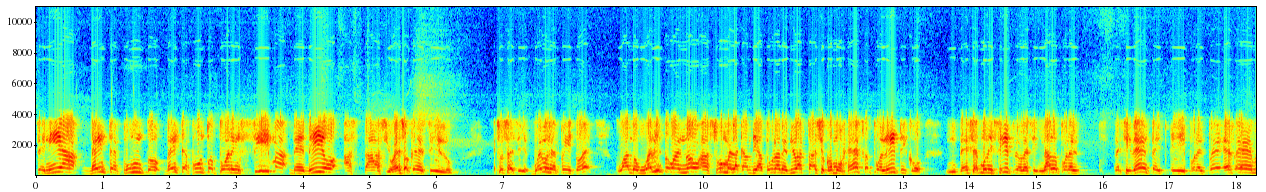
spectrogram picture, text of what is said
tenía 20 puntos, 20 puntos por encima de Dios Astacio. Eso que decirlo. Eso es decir, vuelvo y repito, ¿eh? Cuando Wellington Arnaud asume la candidatura de Dio Astacio como jefe político de ese municipio designado por el presidente y, por el PRM,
